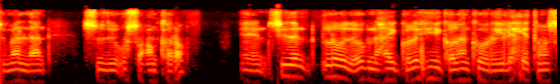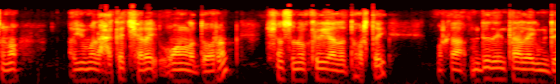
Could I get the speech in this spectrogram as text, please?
somalilan siduu u socon karo. Sida la wada ognahay golihii golahan ka horreeyay lix iyo toban sano ayuu madaxa ka jaray oon la dooran. Shan sanoo keliyaa la doortay. Marka muddada intaa laeg muddo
